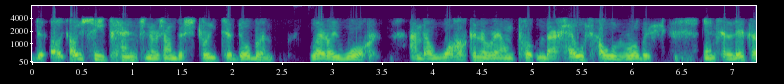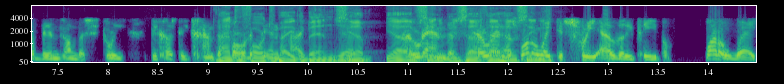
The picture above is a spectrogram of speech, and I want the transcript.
The- I, I see pensioners on the streets of Dublin where I work, and they're walking around putting their household rubbish into litter bins on the street because they can't, Can't afford, afford the to bin pay the bins. Yeah, yeah, I've seen it Horrendous. myself. I Horrendous. have what a way it. to treat elderly people. What a way.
